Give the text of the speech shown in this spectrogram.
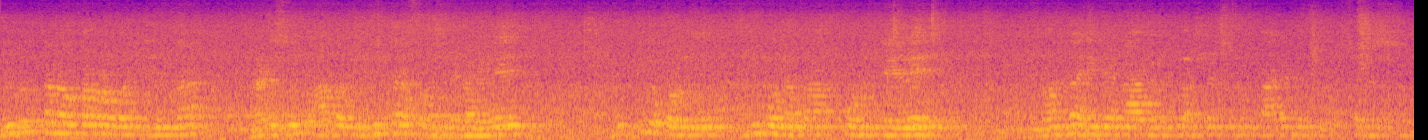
ನಿವೃತ್ತ ನೌಕರರ ವತಿಯಿಂದ ನಡೆಸಲು ಅಥವಾ ಇನ್ನಿತರ ಸಂಸ್ಥೆಗಳಿಗೆ ಗುತ್ತಿಗೆ ಕೊಡಲು ಈ ಮೂಲಕ ಕೋರುತ್ತೇವೆ ನೊಂದ ಹಿರಿಯ ನಾಗರಿಕರು ಅಧ್ಯಕ್ಷರು, ಕಾರ್ಯದರ್ಶಿ ಸದಸ್ಯರು.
